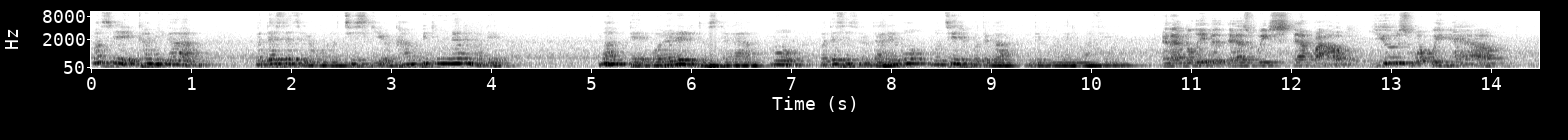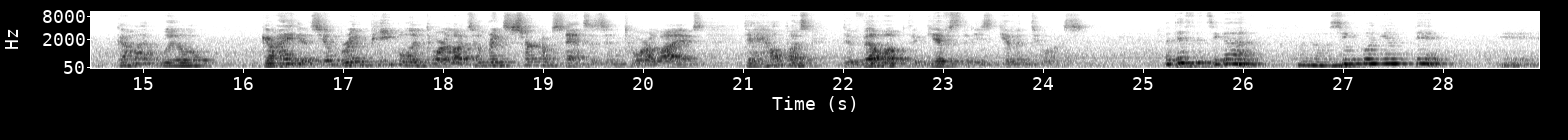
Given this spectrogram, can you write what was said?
もし神が私たちのこの知識が完璧になるまで待っておられるとしたらもう私たちの誰も用いることがおできになりません And I believe that as we step out, use what we have, God will guide us. He'll bring people into our lives. He'll bring circumstances into our lives to help us develop the gifts that He's given to us. 私たちがこの信仰によって、えー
